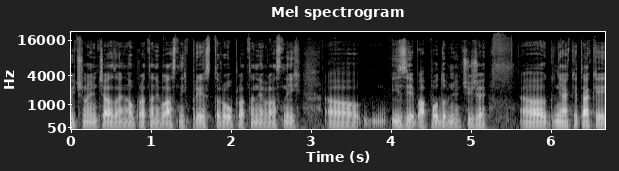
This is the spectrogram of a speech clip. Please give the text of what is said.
vyčlenený čas aj na upratanie vlastných priestorov, upratanie vlastných uh, izieb a podobne. Čiže k nejakej takej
